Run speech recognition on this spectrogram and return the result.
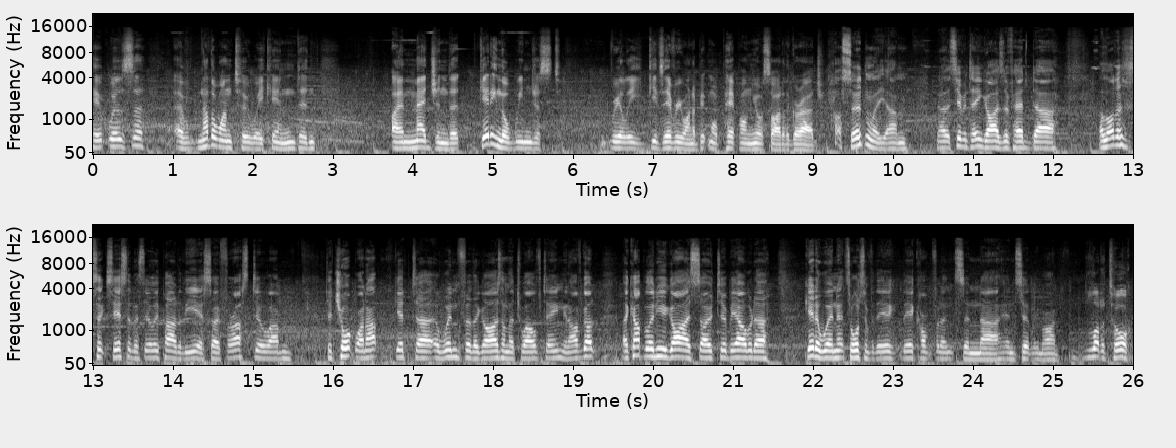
It was uh, another one-two weekend, and I imagine that getting the win just really gives everyone a bit more pep on your side of the garage. Oh, certainly. Um, know, the 17 guys have had uh, a lot of success in this early part of the year. So for us to um, to chalk one up, get uh, a win for the guys on the 12 team, you know, I've got a couple of new guys, so to be able to get a win, it's awesome for their, their confidence and uh, and certainly mine. A lot of talk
